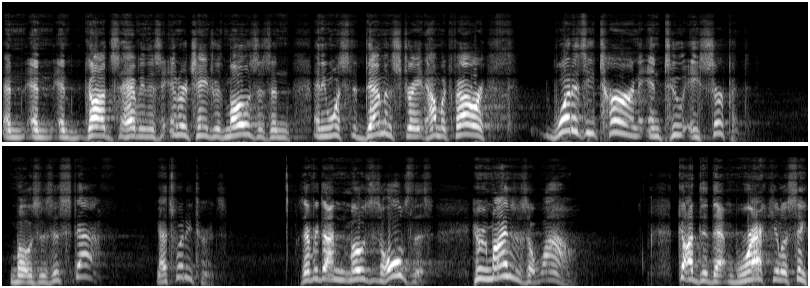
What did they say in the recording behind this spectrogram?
And, and, and God's having this interchange with Moses, and, and he wants to demonstrate how much power. What does he turn into a serpent? Moses' staff. That's what he turns. Every time Moses holds this, he reminds us of, wow, God did that miraculous thing.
